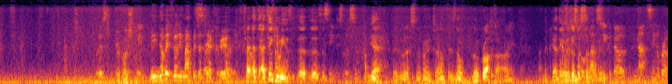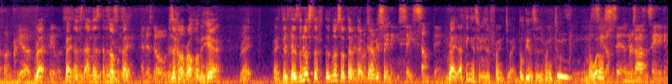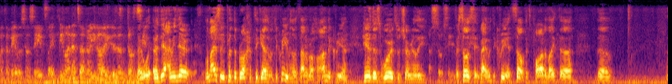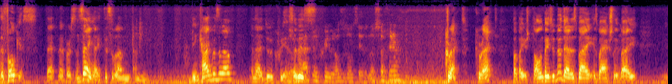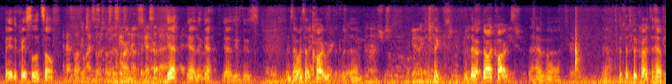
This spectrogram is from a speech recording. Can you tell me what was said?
What does Rav mean? I mean, nobody's really mapping the Sorry tech for Korea. I, I, I think he means the the, the Same yeah. There's no referring to. I don't, there's no no bracha on, on the kriya. I think it was we a spoke nusach. last I mean. week about not saying a bracha on kriya Right, velas. right, and there's, and there's, and there's no right. and there's no There's no bracha over here. Right, right. There's there's the nusach. There's nusach that, that, that we say. that you say something. Right, I think that's what he's referring to. I believe that's what he's referring to. I don't know what so else. Don't say, the person doesn't say anything with a velas. You don't say it's like bilanetzach, or you know, like, it doesn't doesn't Right, say. well, uh, there- I mean, there. Lamaisa, we put the bracha together with the kriya, even though it's not a bracha on the kriya. Here, there's words which are really associated. associated, right, with the kriya itself. It's part of like the the the focus that that person's saying. Like this is what I'm, I'm being cognizant of, and then I do a kriya. So, So, it we is have to agree. We also don't say the nusach here. Correct, correct. But by the only place you do that is by is by actually by by the kriyasel itself. And that's why for my story, we're supposed to say something for the guys. Yeah, yeah, these- yeah, yeah. These, these. I once had a card with with. Um, just there, there are cards that have. Uh, yeah, it's good, that's a good card to have.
